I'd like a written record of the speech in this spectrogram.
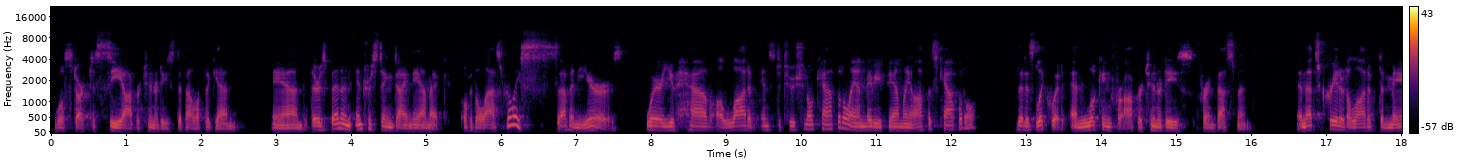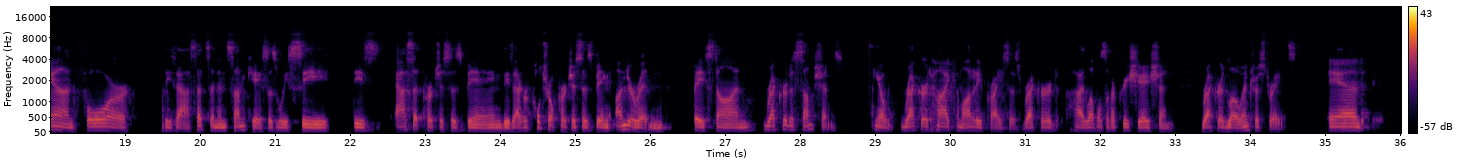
we'll start to see opportunities develop again and there's been an interesting dynamic over the last really seven years where you have a lot of institutional capital and maybe family office capital that is liquid and looking for opportunities for investment. And that's created a lot of demand for these assets. And in some cases, we see these asset purchases being, these agricultural purchases being underwritten based on record assumptions you know, record high commodity prices, record high levels of appreciation, record low interest rates. And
